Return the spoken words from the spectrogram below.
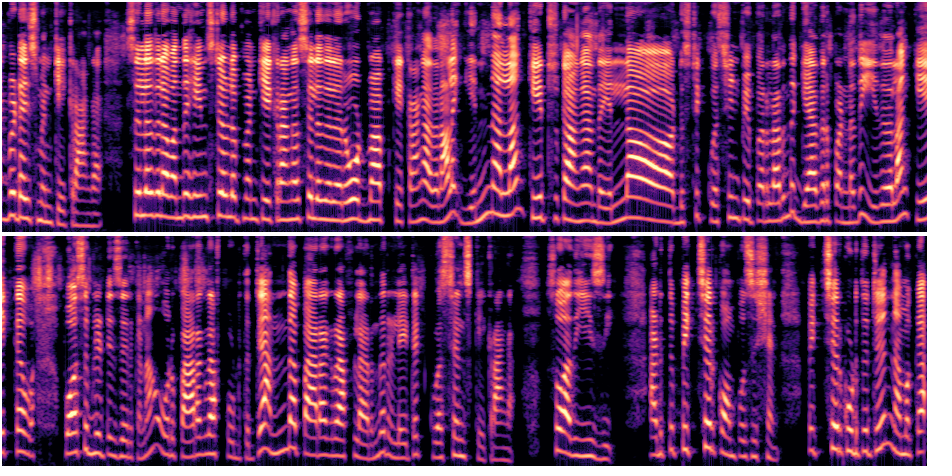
அட்வர்டைஸ்மெண்ட் கேட்குறாங்க. சில இதில் வந்து ஹின்ஸ் டெவலப்மெண்ட் கேட்குறாங்க சில இதில் ரோட் மேப் கேட்குறாங்க. அதனால் என்னெல்லாம் கேட்டிருக்காங்க அந்த எல்லா டிஸ்ட்ரிக்ட் கொஸ்டின் பேப்பர்லேருந்து கேதர் பண்ணது இதெல்லாம் கேட்க பாசிபிலிட்டிஸ் இருக்குன்னா ஒரு பேராகிராஃப் கொடுத்துட்டு அந்த பேராகிராஃபில் இருந்து ரிலேட்டட் கொஸ்டின்ஸ் கேட்குறாங்க. ஸோ அது ஈஸி அடுத்து பிக்சர் காம்போசிஷன் பிக்சர் கொடுத்துட்டு நமக்கு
